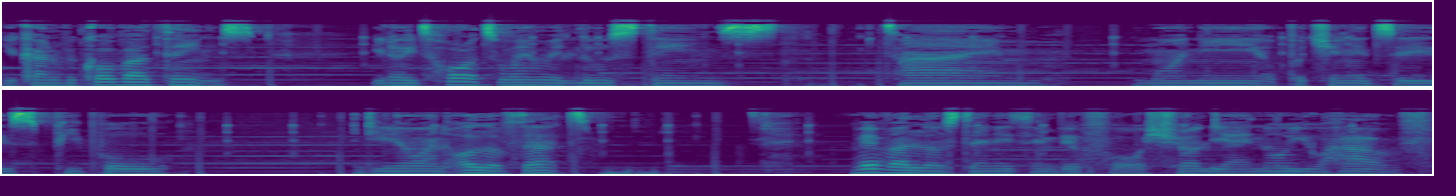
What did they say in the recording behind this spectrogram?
You can recover things. You know, it's hard when we lose things time, money, opportunities, people, you know, and all of that. Have you ever lost anything before? Surely I know you have.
